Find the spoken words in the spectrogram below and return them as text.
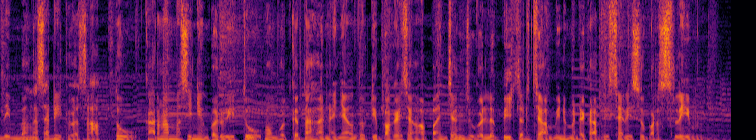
ketimbang seri 21. Karena mesin yang baru itu membuat ketahanannya untuk dipakai jangka panjang juga lebih terjamin mendekati seri Super Slim.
